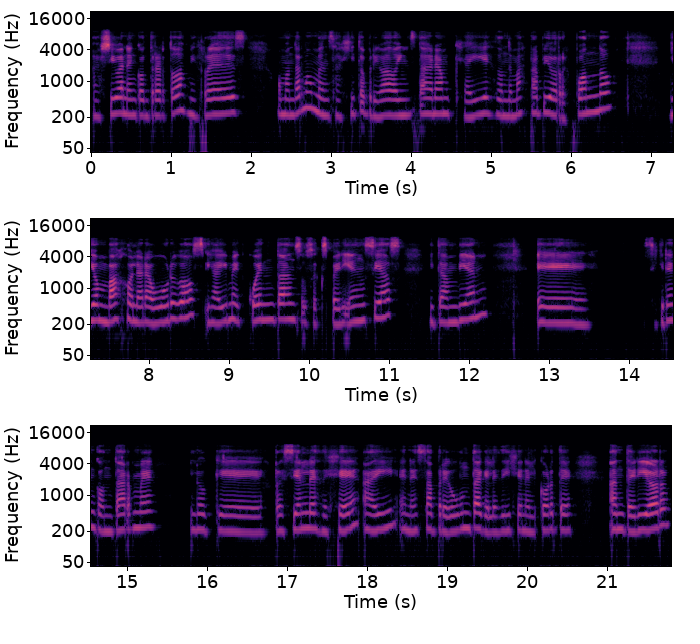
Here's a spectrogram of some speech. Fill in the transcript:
Allí van a encontrar todas mis redes o mandarme un mensajito privado a Instagram, que ahí es donde más rápido respondo, guion bajo Lara Burgos, y ahí me cuentan sus experiencias y también eh, si quieren contarme lo que recién les dejé ahí en esa pregunta que les dije en el corte anterior,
